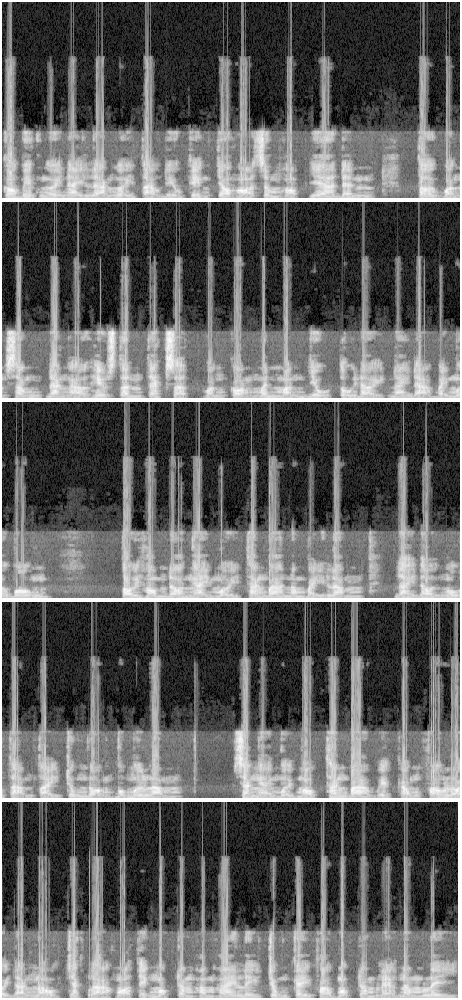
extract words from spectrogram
Có biết người này là người tạo điều kiện cho họ xung họp gia đình. Tôi vẫn sống, đang ở Houston, Texas, vẫn còn minh mẫn dù tuổi đời nay đã 74. Tối hôm đó ngày 10 tháng 3 năm 75, đại đội ngũ tạm tại Trung đoàn 45. Sáng ngày 11 tháng 3, Việt Cộng pháo loại đạn nổ chắc là hỏa tiễn 122 ly trúng cây pháo 105 ly.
